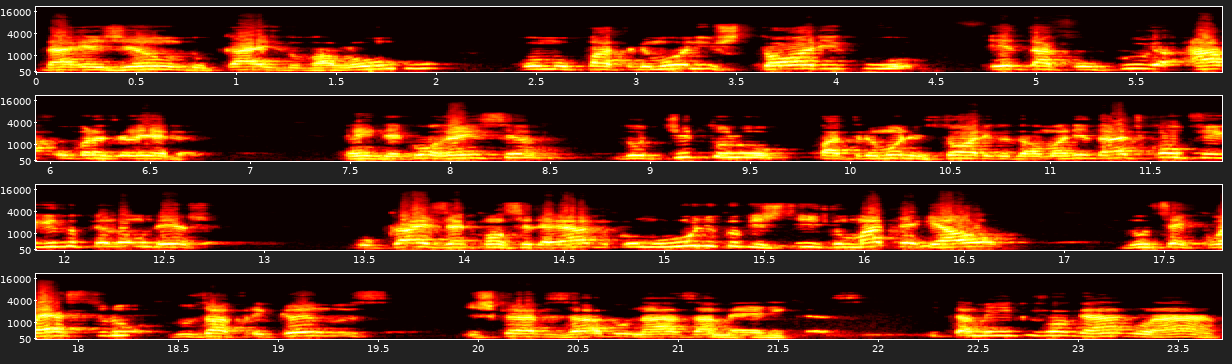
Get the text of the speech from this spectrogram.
da região do Cais do Valongo como patrimônio histórico e da cultura afro-brasileira, em decorrência do título Patrimônio Histórico da Humanidade conferido pela Unesco. O cais é considerado como o único vestígio material do sequestro dos africanos escravizados nas Américas. E também que jogaram lá.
